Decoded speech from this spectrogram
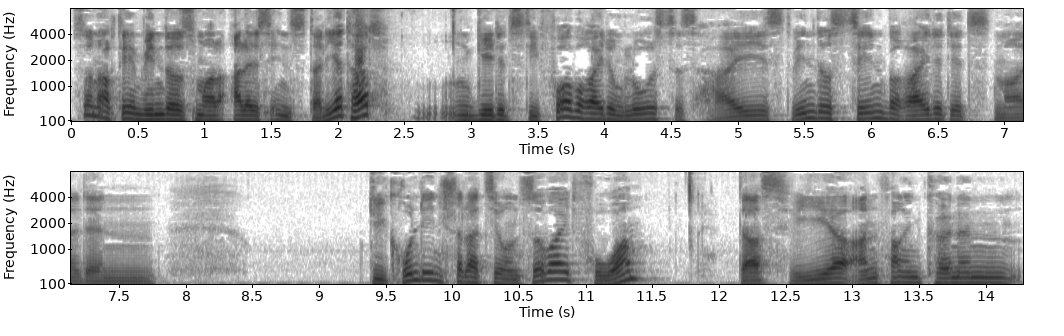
So, nachdem Windows mal alles installiert hat, geht jetzt die Vorbereitung los. Das heißt, Windows 10 bereitet jetzt mal den, die Grundinstallation soweit vor, dass wir anfangen können,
